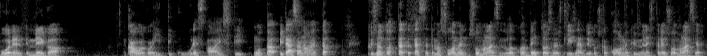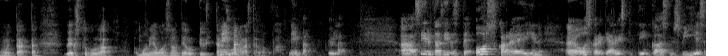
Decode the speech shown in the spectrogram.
vuoden mega hitti Kuudes aisti. Mutta pitää sanoa, että kyllä se on totta, että tässä tämä Suomen, suomalaisen elokuvan beto lisääntyy, koska 30 oli suomalaisia, kun muistaa, että 90-luvulla monia vuosina on ollut yhtään Niinpä. suomalaista elokuvaa. Niinpä, kyllä. Äh, siirrytään siitä sitten Oskareihin. Oscarit järjestettiin 25.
